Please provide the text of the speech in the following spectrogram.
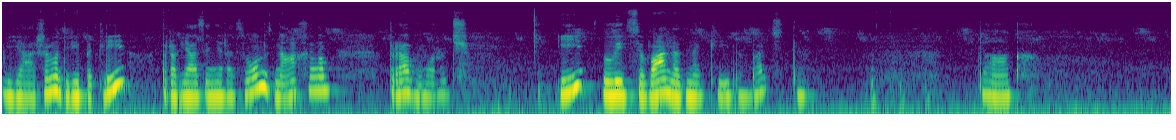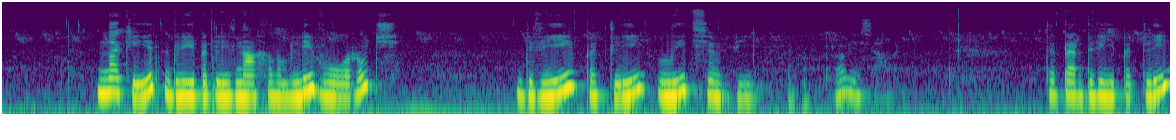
в'яжемо дві петлі, пров'язані разом з нахилом праворуч і лицьова над накидом, бачите? Так. Накид, дві петлі з нахилом ліворуч, дві петлі лицьові. Пров'язали. Тепер дві петлі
